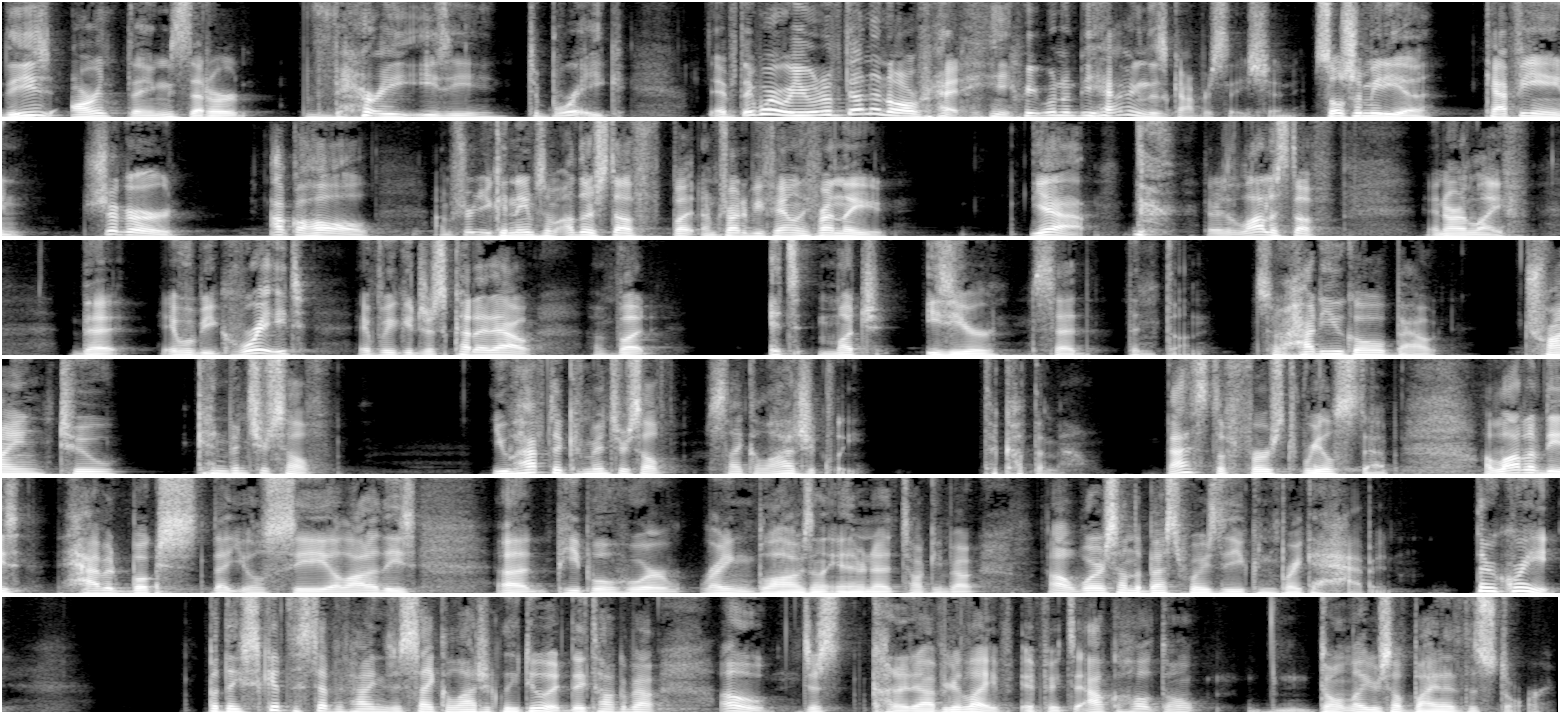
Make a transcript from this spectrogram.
These aren't things that are very easy to break. If they were, we would have done it already. we wouldn't be having this conversation. Social media, caffeine, sugar, alcohol. I'm sure you can name some other stuff, but I'm trying to be family friendly. Yeah, there's a lot of stuff in our life that it would be great if we could just cut it out, but it's much easier said than done. So, how do you go about trying to convince yourself? You have to convince yourself psychologically to cut them out. That's the first real step. A lot of these habit books that you'll see, a lot of these uh, people who are writing blogs on the internet talking about, oh, what are some of the best ways that you can break a habit? They're great. But they skip the step of having to psychologically do it. They talk about, oh, just cut it out of your life. If it's alcohol, don't don't let yourself buy it at the store.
